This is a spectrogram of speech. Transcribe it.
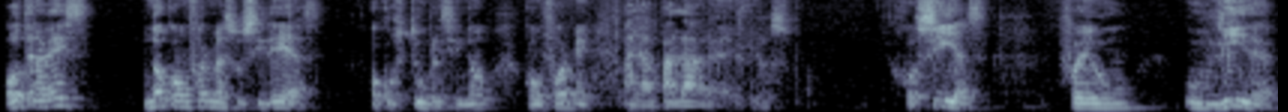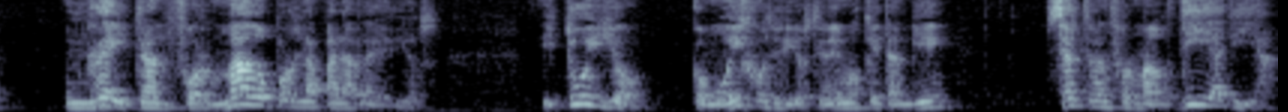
Otra vez, no conforme a sus ideas o costumbres, sino conforme a la palabra de Dios. Josías fue un, un líder, un rey transformado por la palabra de Dios. Y tú y yo, como hijos de Dios, tenemos que también ser transformados día a día.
